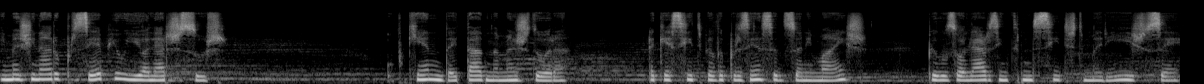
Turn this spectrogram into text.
imaginar o presépio e olhar Jesus. O pequeno deitado na manjedoura, aquecido pela presença dos animais, pelos olhares enternecidos de Maria e José,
